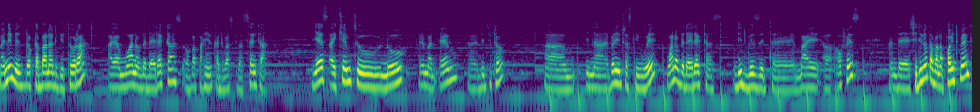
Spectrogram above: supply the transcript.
My name is Dr. Bernard Gitora. I am one of the directors of Upper Hill Cardiovascular Center. Yes, I came to know M&M uh, Digital um, in a very interesting way. One of the directors did visit uh, my uh, office and uh, she did not have an appointment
